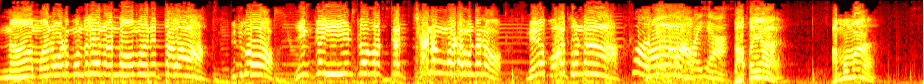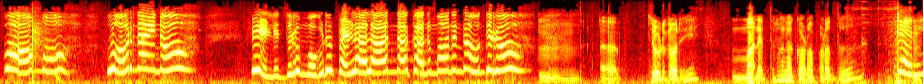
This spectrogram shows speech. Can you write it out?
నా మనవడ ముందలే నన్ను అవమానిస్తావా? ఇదిగో ఇంకా ఈ ఇంట్లో ఒక్క క్షణం కూడా ఉండను. నేను పోతుండా. పోతే ఆ! పోవయ్యా. తాతయ్య అమ్మమ్మ. వామ్మో, ఓరి నాయనో. వీళ్ళిద్దరూ మొగుడు పెళ్ళాలా అని నాకు అనుమానంగా ఉందిరో. మ్, ఆ, చూడు గౌరీ మన ఇద్దరు అలా గొడవ పడద్దు. సరే.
